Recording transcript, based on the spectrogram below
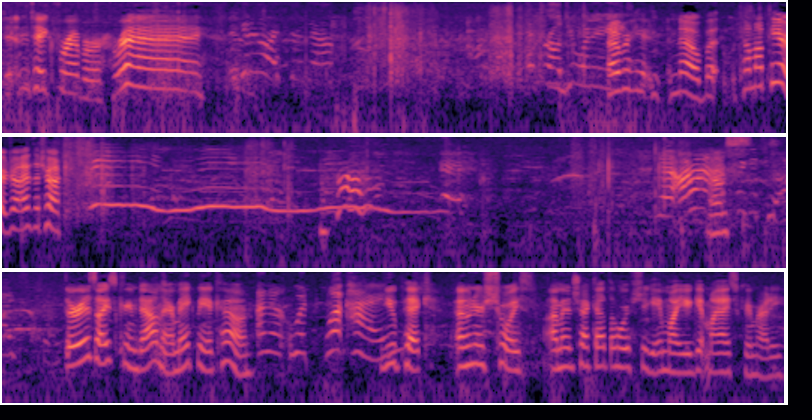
didn't take forever. Hooray! We get an ice cream now. Hey, girl, do you want any? Over here. No, but come up here. Drive the truck. Yeah, I Um, want s- to get you ice cream. There is ice cream down there. Make me a cone. I know what what kind? You pick. Owner's choice. I'm gonna check out the horseshoe game while you get my ice cream ready.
